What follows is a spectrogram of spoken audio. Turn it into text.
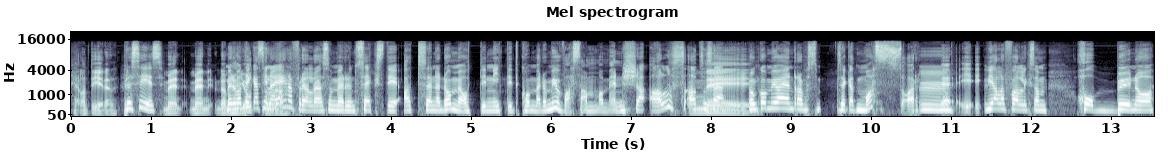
hela tiden. Precis. Men, men, de Men om man tänker sina egna föräldrar som är runt 60, att sen när de är 80-90 kommer de ju vara samma människa alls. Alltså, så här, de kommer ju att ändras säkert massor. Eh, I, I alla fall liksom hobbyn och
